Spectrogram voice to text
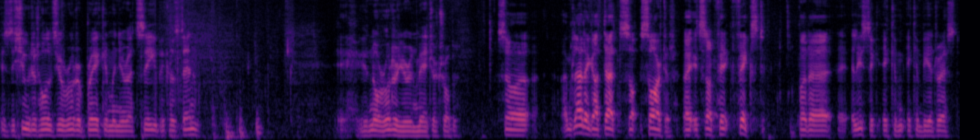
is the shoe that holds your rudder breaking when you're at sea because then eh, you know rudder you're in major trouble. So uh, I'm glad I got that so sorted. Uh, it's not fi fixed but uh, at least it, it, can it can be addressed.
